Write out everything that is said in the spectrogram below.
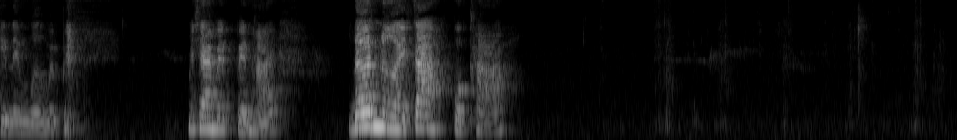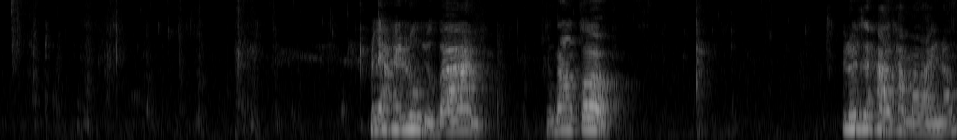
กินในเมืองไม่เป็น ไม่ใช่ไม่เป็นหาย เดินเหนื่อยจ้ะปวดขาไม่อยากให้ลูกอยู่บ้านอยู่บ้านก็ ไม่รู้จะพาทำอะไรเนาะ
